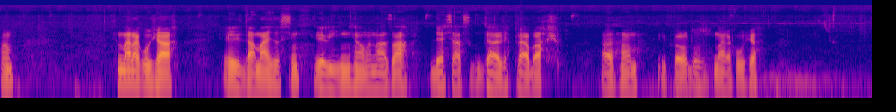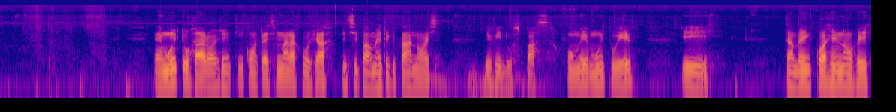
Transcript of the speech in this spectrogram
rama. Esse maracujá, ele dá mais assim, ele enrama nas árvores, desce as galhas para baixo, as ramas e produz maracujá. É muito raro a gente encontrar esse maracujá, principalmente aqui para nós, devido aos pássaros comer muito ele e também corre não ver,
